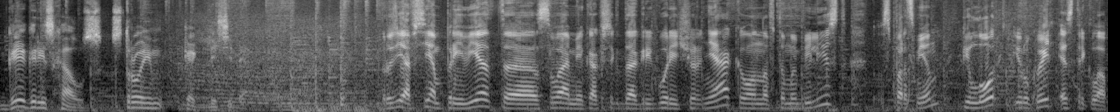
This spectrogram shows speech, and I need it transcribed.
Gregory's House. Строим как для себя. Друзья, всем привет! Э, С вами, как всегда, Григорий Черняк. Он автомобилист, спортсмен, пилот и руководитель S3 Club.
